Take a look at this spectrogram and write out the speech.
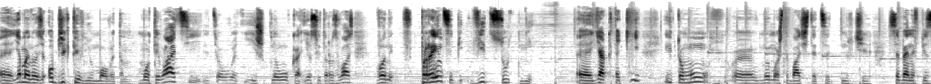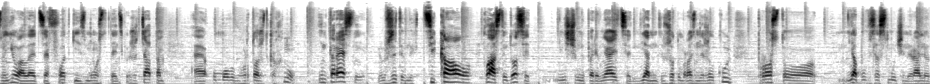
е, Я маю на увазі об'єктивні умови там мотивації для цього, і щоб наука і освіта розвивалась, вони в принципі відсутні. Е, Як такі, і тому е, ви можете бачити це ну, чи себе не впізнаю, але це фотки із мого студентського життя. Там умови в гуртожитках ну, інтересні, жити в них цікаво, класний досвід, ні з чим не порівняється. Я в жодному разі не жалкую. Просто я був засмучений реально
